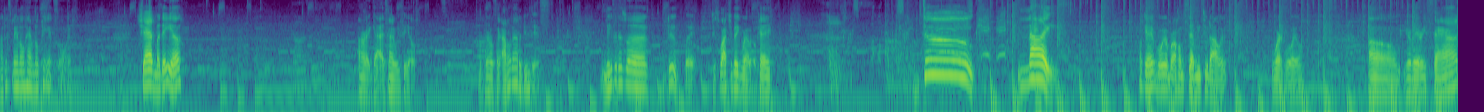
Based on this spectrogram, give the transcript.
Oh, this man don't have no pants on. Chad Medea. Alright, guys, how do we feel? Earl's like, I don't know how to do this. Neither does uh, Duke, but just watch your big brother, okay? Duke! Nice! Okay, Royal brought home $72. Work, Royal. Um, you're very sad.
